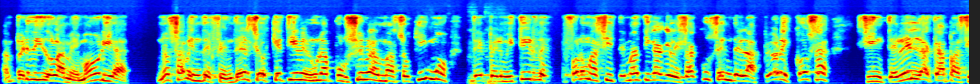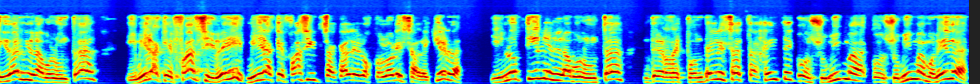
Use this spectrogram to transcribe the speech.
Han perdido la memoria no saben defenderse o es que tienen una pulsión al masoquismo de permitir de forma sistemática que les acusen de las peores cosas sin tener la capacidad ni la voluntad. Y mira qué fácil, ¿eh? Mira qué fácil sacarle los colores a la izquierda. Y no tienen la voluntad de responderles a esta gente con su misma, con su misma moneda.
